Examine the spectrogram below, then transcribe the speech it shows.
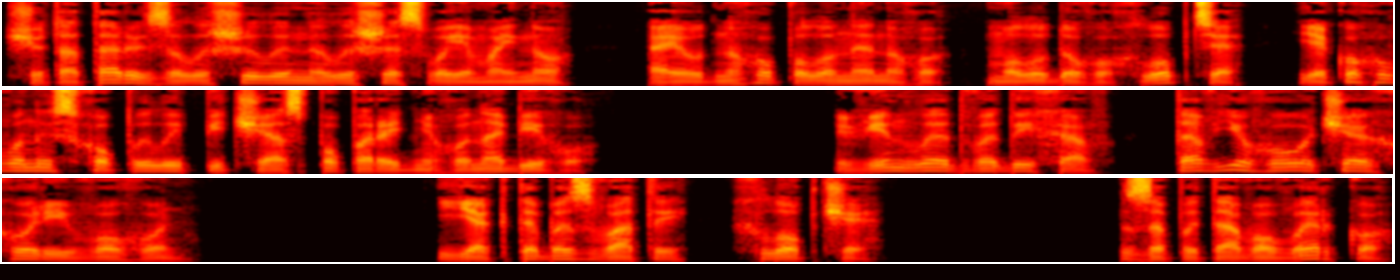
що татари залишили не лише своє майно, а й одного полоненого, молодого хлопця, якого вони схопили під час попереднього набігу. Він ледве дихав, та в його очах горів вогонь. Як тебе звати, хлопче? запитав Оверко,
